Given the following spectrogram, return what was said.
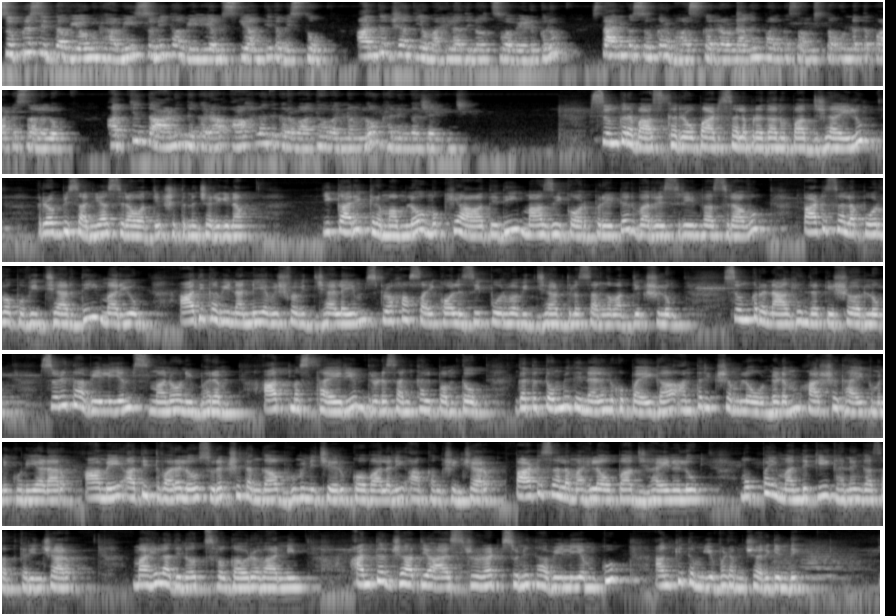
సుప్రసిద్ధ వ్యోమగామి సునీత విలియమ్స్కి అంకితమిస్తూ అంతర్జాతీయ మహిళా దినోత్సవ వేడుకలు స్థానిక శంకర భాస్కర్రావు నగరపాలక సంస్థ ఉన్నత పాఠశాలలో అత్యంత ఆనందకర ఆహ్లాదకర వాతావరణంలో ఘనంగా జరిగింది. శంకర భాస్కర్రావు పాఠశాల ప్రధానోపాధ్యాయులు రొబ్బి సన్యాసిరావు అధ్యక్షతన జరిగిన ఈ కార్యక్రమంలో ముఖ్య అతిథి మాజీ కార్పొరేటర్ వర్రె శ్రీనివాసరావు పాఠశాల పూర్వపు విద్యార్థి మరియు ఆదికవి నన్నయ్య విశ్వవిద్యాలయం స్పృహ సైకాలజీ పూర్వ విద్యార్థుల సంఘం అధ్యక్షులు శుంకర నాగేంద్ర కిషోర్లు సునీత విలియమ్స్ మనోనిబ్బరం ఆత్మస్థైర్యం దృఢ సంకల్పంతో గత తొమ్మిది నెలలకు పైగా అంతరిక్షంలో ఉండడం హర్షదాయకమని కొనియాడారు. ఆమె అతి త్వరలో సురక్షితంగా భూమిని చేరుకోవాలని ఆకాంక్షించారు. పాఠశాల మహిళా ఉపాధ్యాయునులు ముప్పై మందికి ఘనంగా సత్కరించారు. మహిళా దినోత్సవ గౌరవాన్ని అంతర్జాతీయ ఆస్ట్రోనట్ సునీత విలియంకు అంకితం ఇవ్వడం జరిగింది.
